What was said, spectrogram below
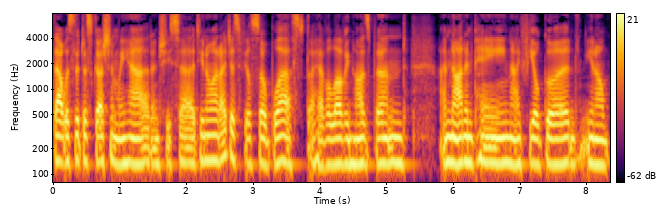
That was the discussion we had. And she said, You know what? I just feel so blessed. I have a loving husband. I'm not in pain. I feel good. You know,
